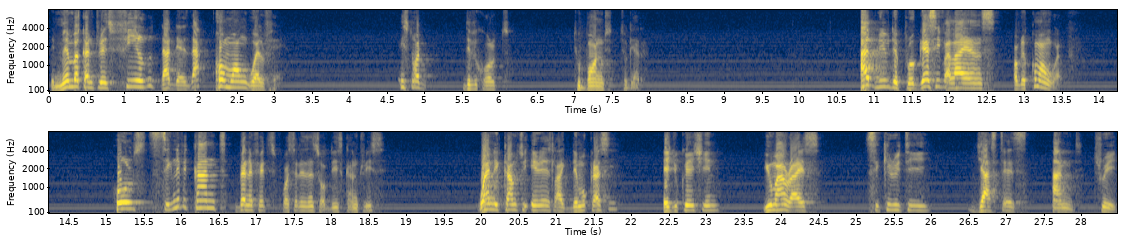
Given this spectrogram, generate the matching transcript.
the member countries feel that there's that common welfare, it's not difficult to bond together. I believe the progressive alliance of the Commonwealth holds significant benefits for citizens of these countries when it comes to areas like democracy, education, human rights, security, justice, and trade.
